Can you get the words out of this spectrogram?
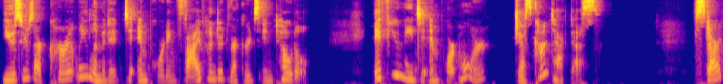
Users are currently limited to importing 500 records in total. If you need to import more, just contact us. Start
